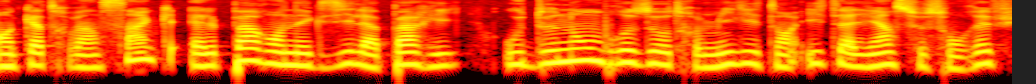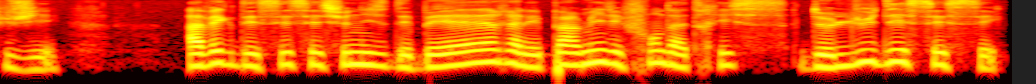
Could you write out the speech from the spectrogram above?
En 85, elle part en exil à Paris, où de nombreux autres militants italiens se sont réfugiés. Avec des sécessionnistes des BR, elle est parmi les fondatrices de l'UDCC,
